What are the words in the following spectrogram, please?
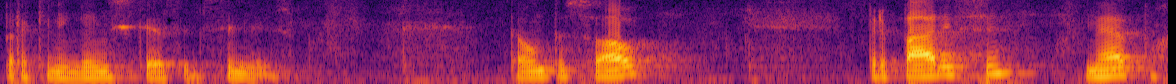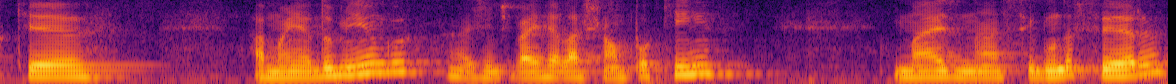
para que ninguém esqueça de si mesmo. Então, pessoal, preparem-se, né? Porque amanhã é domingo, a gente vai relaxar um pouquinho, mas na segunda-feira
